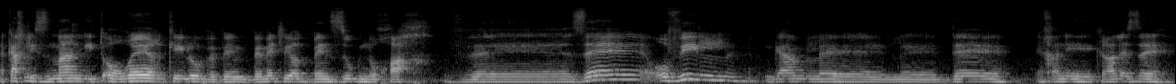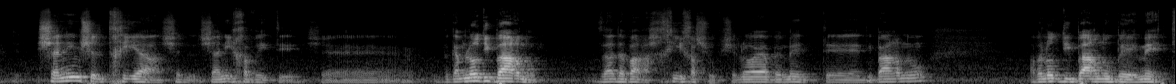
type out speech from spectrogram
לקח לי זמן להתעורר כאילו ובאמת להיות בן זוג נוכח. וזה הוביל גם לדי, איך אני אקרא לזה, שנים של דחייה של, שאני חוויתי ש... וגם לא דיברנו זה הדבר הכי חשוב שלא היה באמת אה, דיברנו אבל לא דיברנו באמת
